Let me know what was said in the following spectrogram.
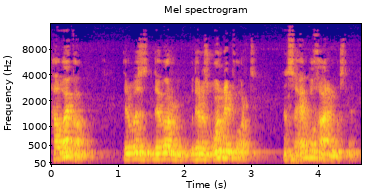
However, there was there were there was one report in Sahih Bukhari and Muslim,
